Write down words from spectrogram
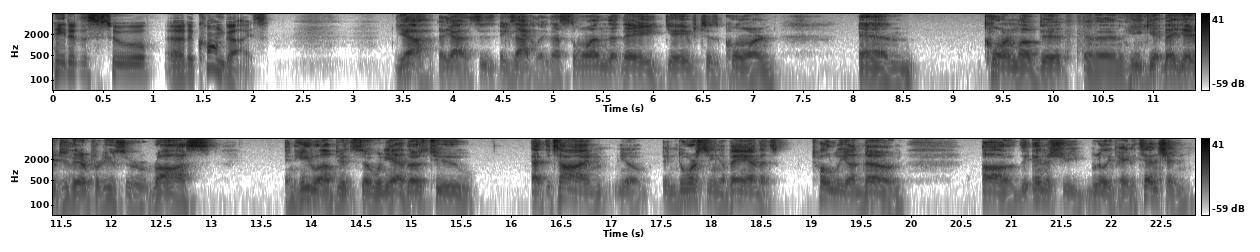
made it to uh, the Korn guys. Yeah, yeah, exactly. That's the one that they gave to Korn, and Korn loved it, and then he get they gave it to their producer Ross, and he loved it. So when you have those two at the time, you know, endorsing a band that's totally unknown, uh, the industry really paid attention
